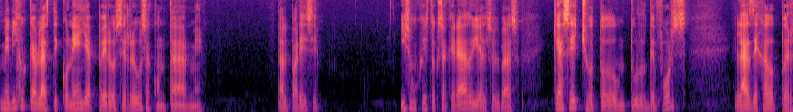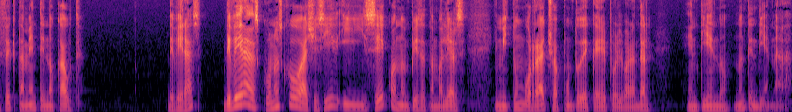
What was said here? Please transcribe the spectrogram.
me dijo que hablaste con ella, pero se rehúsa a contarme. Tal parece. Hizo un gesto exagerado y alzó el brazo. ¿Qué has hecho todo un tour de force? La has dejado perfectamente knockout. ¿De veras? De veras, conozco a Shesid y sé cuando empieza a tambalearse. Imitó un borracho a punto de caer por el barandal. Entiendo, no entendía nada.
